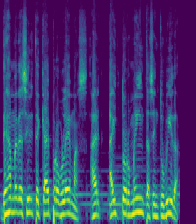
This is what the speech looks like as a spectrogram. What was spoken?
Déjame decirte que hay problemas, hay, tormentas en tu vida,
